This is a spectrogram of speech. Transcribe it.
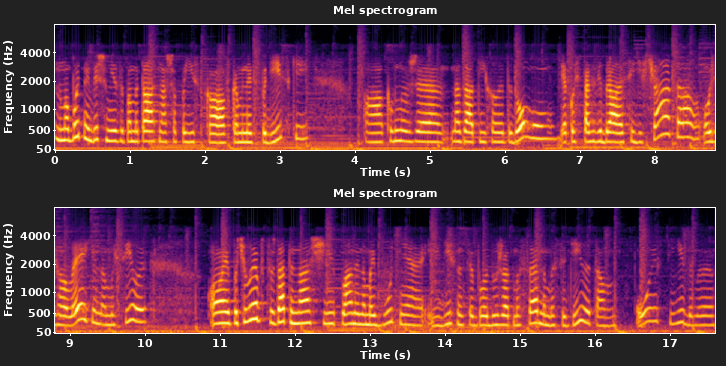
Ну, мабуть, найбільше мені запам'яталась наша поїздка в Кам'янець-Подільський. А коли ми вже назад їхали додому, якось так зібралися дівчата, Ольга Олегівна, ми сіли. Ой, почали обсуждати наші плани на майбутнє, і дійсно це було дуже атмосферно. Ми сиділи там, поїзд їде, ми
